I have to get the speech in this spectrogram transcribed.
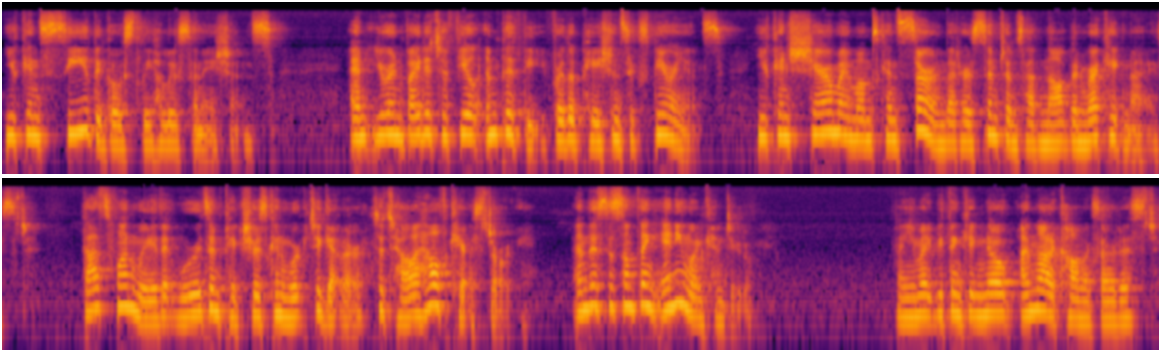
You can see the ghostly hallucinations, and you're invited to feel empathy for the patient's experience. You can share my mom's concern that her symptoms have not been recognized. That's one way that words and pictures can work together to tell a healthcare story. And this is something anyone can do. Now, you might be thinking, nope, I'm not a comics artist,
